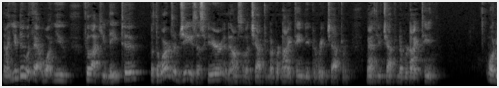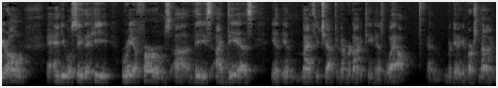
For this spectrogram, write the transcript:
Now you do with that what you feel like you need to, but the words of Jesus here and also in chapter number 19, you can read chapter Matthew chapter number 19 on your own, and you will see that he reaffirms uh, these ideas in, in Matthew chapter number 19 as well, and beginning in verse 9.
